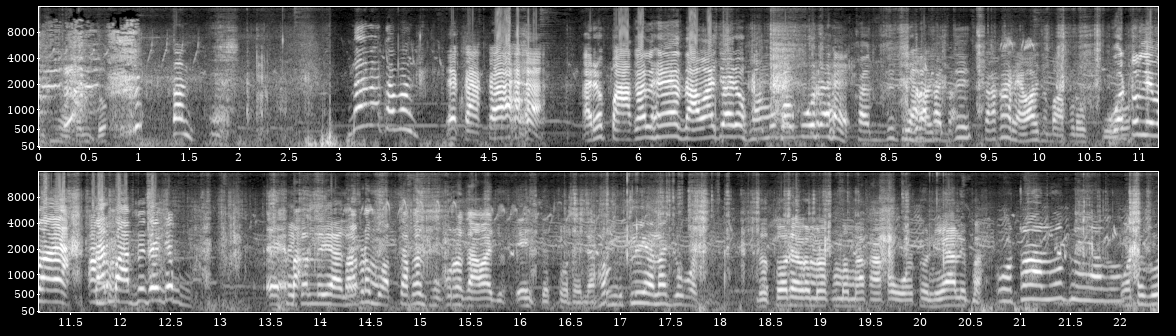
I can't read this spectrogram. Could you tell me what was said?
તન ના ના તમન એ કાકા અરે પાગલ હે દાવા જો અરે હમુ બહુ બોલ હે. ખજ્જી છોકરા ખજ્જી કાકા રહેવા જો બાપડો. ઓટો લેવા આયા. તાર બાપ ને કે સાયકલ લઈ આલે. બાપડો મોપતા પણ છોકરો જવા જો. એ જતો રહેલા હો. કેટલી એના જો છે જતો રહે હવે મારા મા કાકા ઓટો નહીં આલે પા ઓટો આલો કે નહીં આલો? ઓટો જો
